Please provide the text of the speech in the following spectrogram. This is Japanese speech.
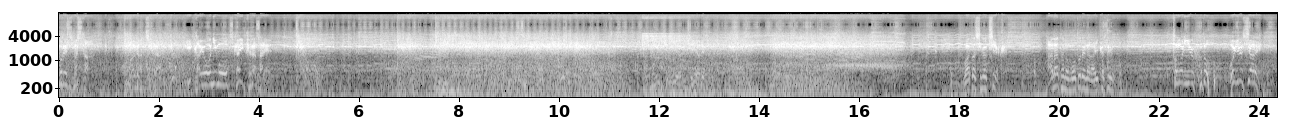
それしました。我が力いかようにもお使いくだされ。私の知略あなたのもとでなら行かせよ。う共に行くことお許しあれ。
